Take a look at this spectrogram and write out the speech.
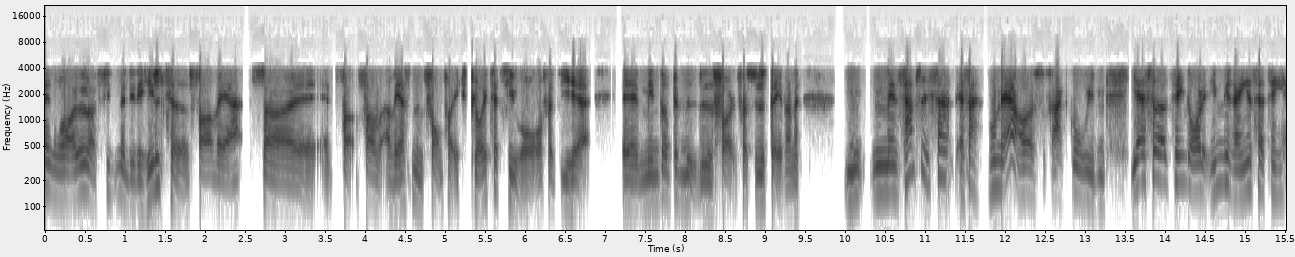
den rolle og filmen i det hele taget for at være så øh, for, for at være sådan en form for eksploitativ over for de her øh, mindre bemidlede folk fra sydstaterne. Men samtidig så, altså, hun er også ret god i den. Jeg sad og tænkte over det, inden vi ringede, så jeg tænkte,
